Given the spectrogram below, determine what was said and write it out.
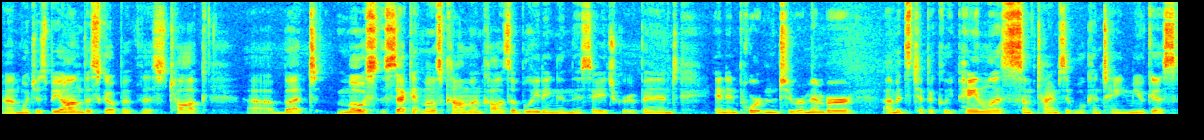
um, which is beyond the scope of this talk. Uh, but most second most common cause of bleeding in this age group, and and important to remember, um, it's typically painless. Sometimes it will contain mucus,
